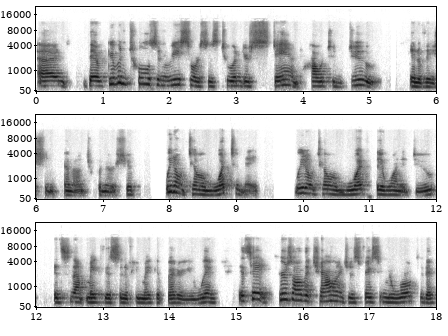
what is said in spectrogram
and they're given tools and resources to understand how to do innovation and entrepreneurship. We don't tell them what to make. We don't tell them what they want to do it's not make this and if you make it better, you win. It's hey, here's all the challenges facing the world today.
